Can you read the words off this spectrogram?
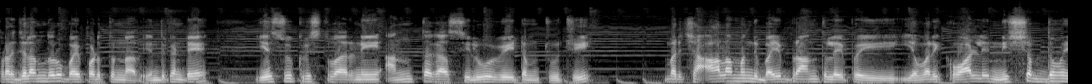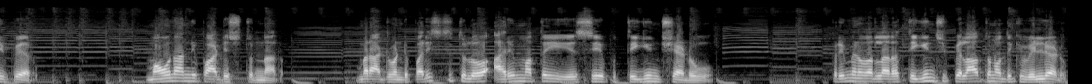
ప్రజలందరూ భయపడుతున్నారు. ఎందుకంటే యేసుక్రీస్తు వారిని అంతగా సిలువ వేయటం చూచి మరి చాలామంది భయభ్రాంతులైపోయి ఎవరికి వాళ్ళే నిశ్శబ్దం అయిపోయారు మౌనాన్ని పాటిస్తున్నారు. మరి అటువంటి పరిస్థితిలో అరిమత ఏసేపు తెగించాడు. ప్రేమిన వర్లారా తెగించి పిలాతున వద్దకి వెళ్ళాడు.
